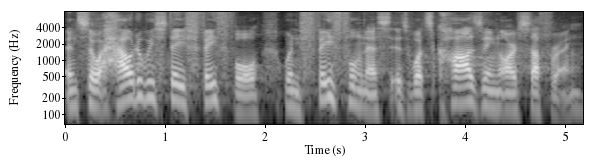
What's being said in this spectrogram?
And so, how do we stay faithful when faithfulness is what's causing our suffering?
